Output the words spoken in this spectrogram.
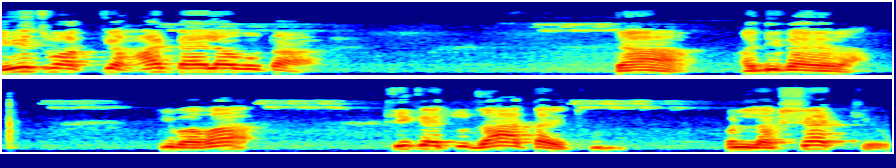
हेच वाक्य हाच डायलॉग होता. त्या अधिकाऱ्याला की बाबा ठीक आहे तू जा आता इथून पण लक्षात ठेव.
